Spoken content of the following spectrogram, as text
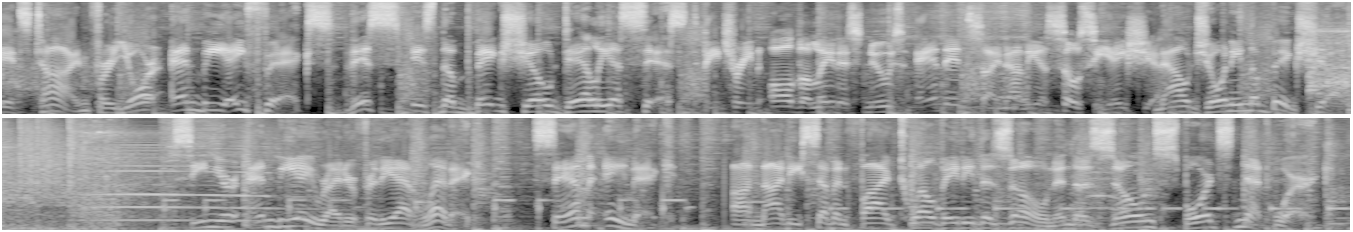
It's time for your NBA fix. This is the Big Show Daily Assist, featuring all the latest news and insight on the association. Now joining the Big Show, senior NBA writer for The Athletic, Sam Amick, on 97.5 1280 The Zone and The Zone Sports Network.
